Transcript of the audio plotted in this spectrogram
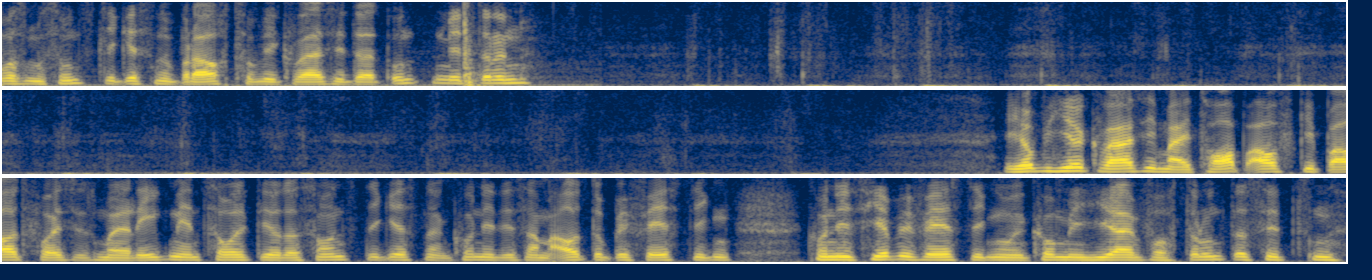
was man sonstiges noch braucht, habe ich quasi dort unten mit drin. Ich habe hier quasi mein Tab aufgebaut, falls es mal regnen sollte oder sonstiges, dann kann ich das am Auto befestigen, kann ich es hier befestigen und ich kann mich hier einfach drunter sitzen.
